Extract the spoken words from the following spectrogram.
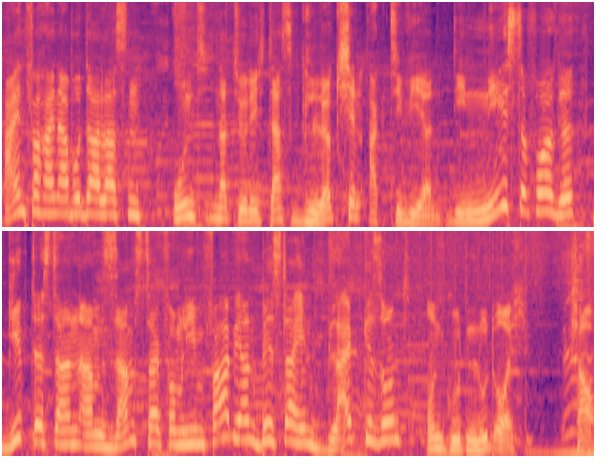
einfach ein Abo dalassen und natürlich das Glöckchen aktivieren. Die nächste Folge gibt es dann am Samstag vom lieben Fabian. Bis dahin bleibt gesund und guten Loot euch. Ciao.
